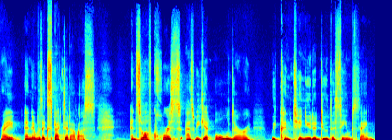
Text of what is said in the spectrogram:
right? And it was expected of us. And so, of course, as we get older, we continue to do the same thing.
